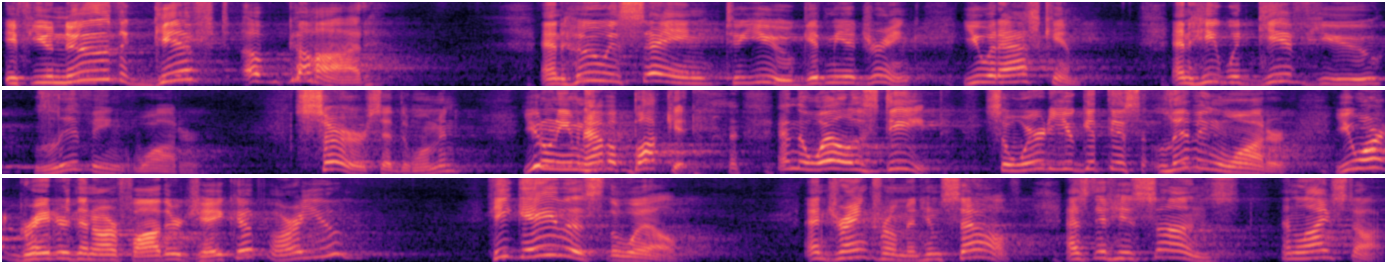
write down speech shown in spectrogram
If you knew the gift of God and who is saying to you, Give me a drink, you would ask him, and he would give you living water. Sir, said the woman, you don't even have a bucket, and the well is deep. So, where do you get this living water? You aren't greater than our father Jacob, are you? He gave us the well and drank from it himself, as did his sons and livestock.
